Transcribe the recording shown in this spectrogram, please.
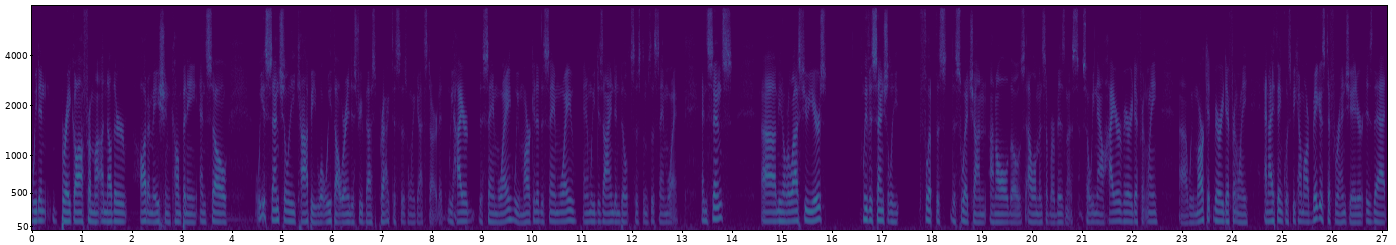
We didn't break off from a, another automation company, and so we essentially copied what we thought were industry best practices when we got started. We hired the same way, we marketed the same way, and we designed and built systems the same way. And since um, you know over the last few years, we've essentially flipped the, the switch on on all those elements of our business. So we now hire very differently. Uh, we market very differently. And I think what's become our biggest differentiator is that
